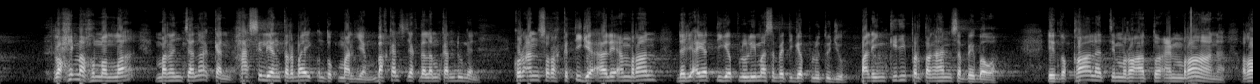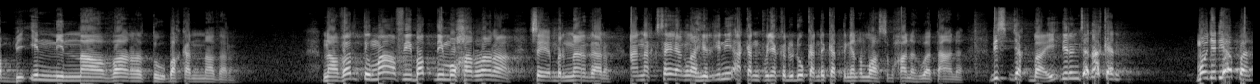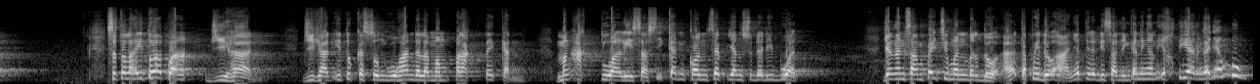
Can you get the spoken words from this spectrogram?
rahimahumullah merencanakan hasil yang terbaik untuk Maryam bahkan sejak dalam kandungan. Quran surah ketiga Ali Imran dari ayat 35 sampai 37. Paling kiri pertengahan sampai bawah. Idh qalat imra'atu Imran rabbi inni nazartu bahkan nazar. Nazartu ma fi batni muharrara. Saya bernazar, anak saya yang lahir ini akan punya kedudukan dekat dengan Allah Subhanahu wa taala. Di sejak bayi direncanakan. Mau jadi apa? Setelah itu apa? Jihad. Jihad itu kesungguhan dalam mempraktekkan, mengaktualisasikan konsep yang sudah dibuat. Jangan sampai cuma berdoa, tapi doanya tidak disandingkan dengan ikhtiar, nggak nyambung.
